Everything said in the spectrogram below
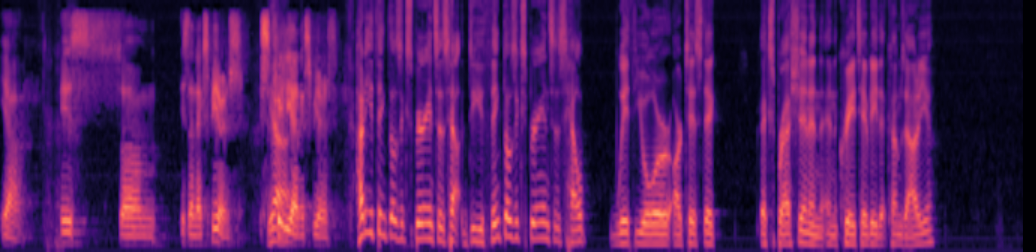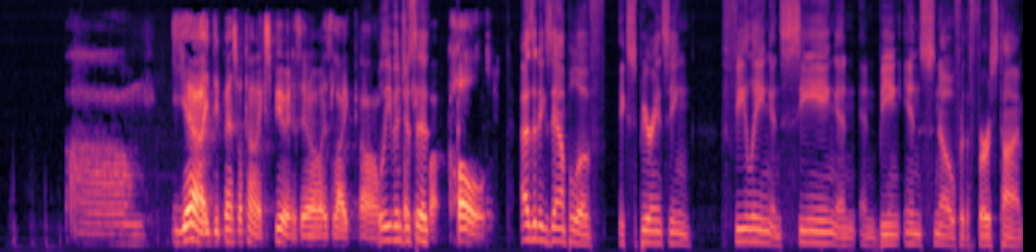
yeah, it's um, it's an experience. It's Yeah. really an experience. How do you think those experiences help? Do you think those experiences help with your artistic expression and, and the creativity that comes out of you? Um, yeah, it depends what kind of experience. You know, it's like um, Well, even just a- cold. As an example of experiencing, feeling, and seeing and, and being in snow for the first time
